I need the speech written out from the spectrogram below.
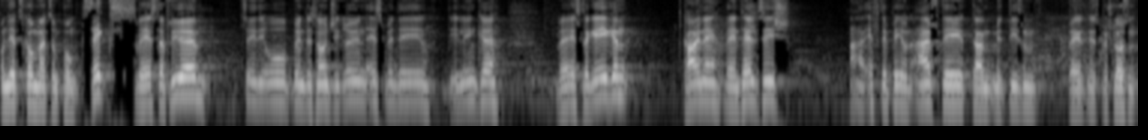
Und jetzt kommen wir zum Punkt 6. Wer ist dafür? CDU, BÜNDNIS 90 die GRÜNEN, SPD, DIE LINKE. Wer ist dagegen? Keine. Wer enthält sich? FDP und AfD. Dann mit diesem Verhältnis beschlossen.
